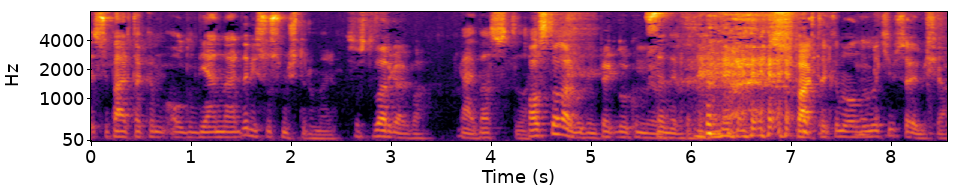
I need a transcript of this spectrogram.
e, süper takım oldu diyenler de bir susmuştur umarım. Sustular galiba. Galiba sustular. Hastalar bugün pek dokunmuyor. Sanırım. Süper takım olduğunu kim söylemiş ya?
